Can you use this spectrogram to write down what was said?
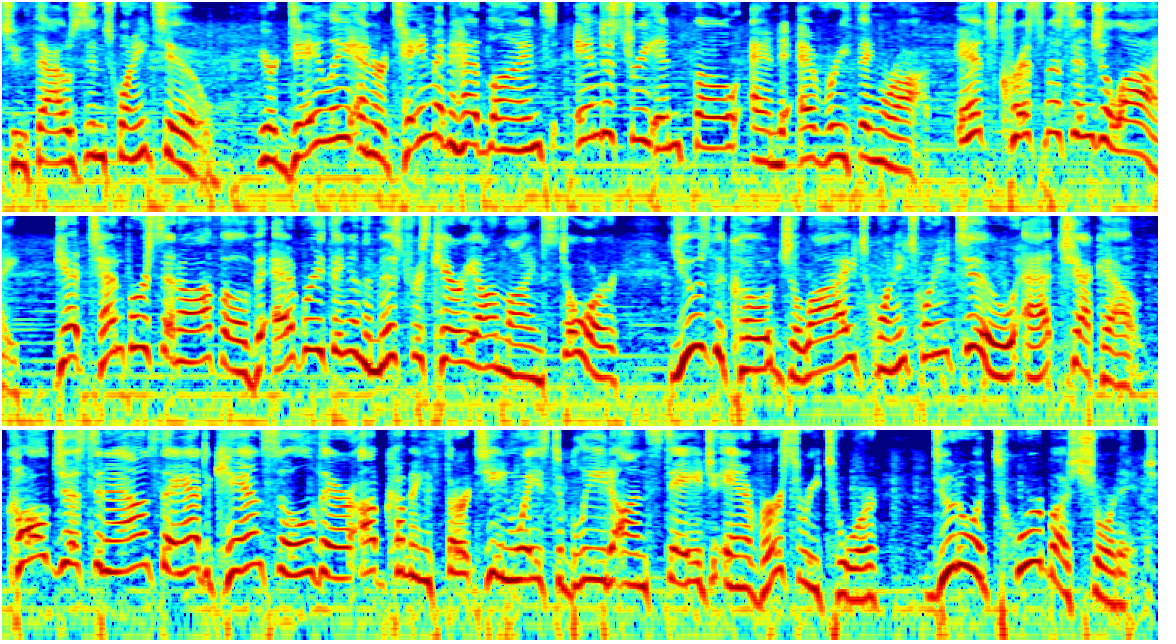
2022. Your daily entertainment headlines, industry info, and everything rock. It's Christmas in July. Get 10% off of everything in the Mistress Carrie online store. Use the code July 2022 at checkout. Cold just announced they had to cancel their upcoming 13 Ways to Bleed on Stage anniversary tour due to a tour bus shortage.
